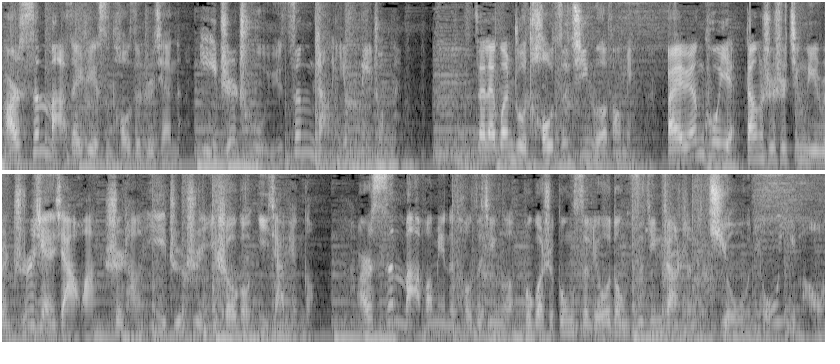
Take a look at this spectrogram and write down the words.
而森马在这次投资之前呢，一直处于增长盈利状态。再来关注投资金额方面，百元库业当时是净利润直线下滑，市场一直质疑收购溢价偏高，而森马方面的投资金额不过是公司流动资金账上的九牛一毛啊。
